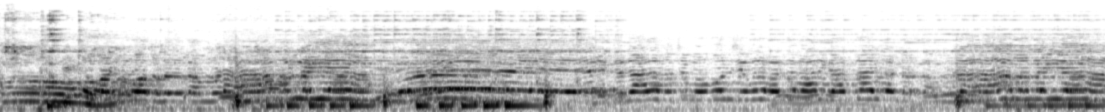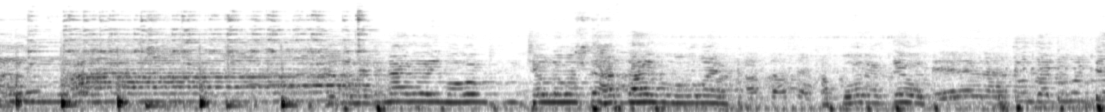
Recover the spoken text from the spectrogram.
ఓ, పట్టుకోతుండదు తమ్ముడా వచ్చి మొగోని చెవులు పడితే వారికి అర్థాయి చెవులు వస్తే అర్ధాయి మగవాయి ఆ పోరు అద్దే వద్దు తట్టుకుంటే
